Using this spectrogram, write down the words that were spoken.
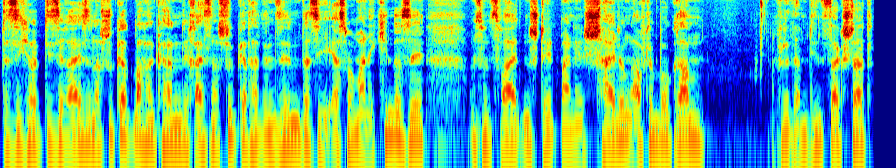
dass ich heute diese Reise nach Stuttgart machen kann. Die Reise nach Stuttgart hat den Sinn, dass ich erstmal meine Kinder sehe und zum Zweiten steht meine Scheidung auf dem Programm. Findet am Dienstag statt.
